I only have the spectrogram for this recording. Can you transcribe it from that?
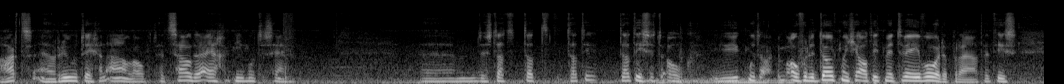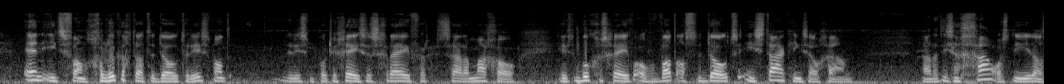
hard en ruw tegenaan loopt. Het zou er eigenlijk niet moeten zijn. Um, dus dat, dat, dat, dat is het ook. Je moet, over de dood moet je altijd met twee woorden praten. Het is en iets van gelukkig dat de dood er is, want Er is een Portugese schrijver, Saramago, heeft een boek geschreven over wat als de dood in staking zou gaan. Nou, dat is een chaos die, je dan,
